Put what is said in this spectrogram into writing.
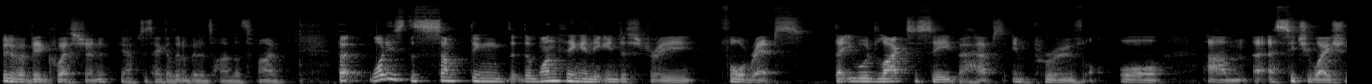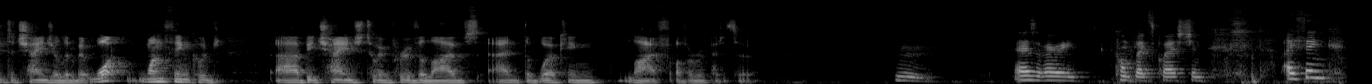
bit of a big question. If you have to take a little bit of time, that's fine. But what is the something, the, the one thing in the industry for reps that you would like to see perhaps improve or um, a, a situation to change a little bit? What one thing could uh, be changed to improve the lives and the working life of a repetiteur? That is a very complex question. I think.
